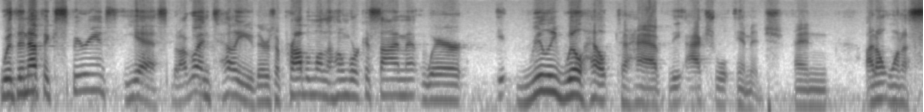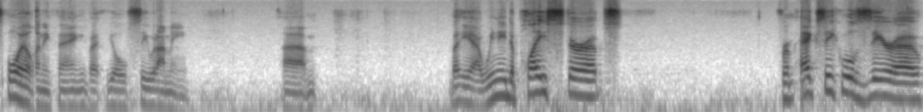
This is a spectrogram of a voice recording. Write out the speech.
With enough experience, yes. But I'll go ahead and tell you, there's a problem on the homework assignment where it really will help to have the actual image. And I don't want to spoil anything, but you'll see what I mean. Um, but yeah, we need to place stirrups from x equals 0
